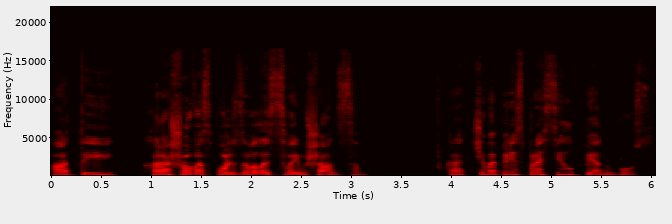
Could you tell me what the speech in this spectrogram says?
«А ты хорошо воспользовалась своим шансом?» Вкратчиво переспросил Пен-босс.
